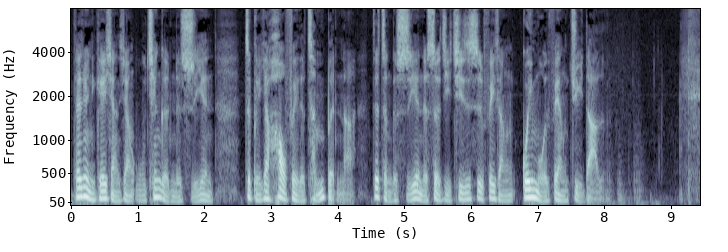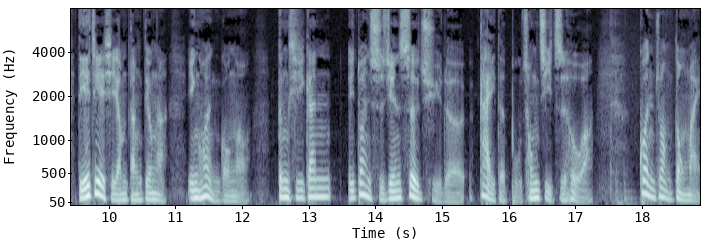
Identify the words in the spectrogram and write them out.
但是你可以想象，五千个人的实验，这个要耗费的成本呐、啊，这整个实验的设计其实是非常规模非常巨大的。第一届实验当中啊，因发现讲哦，长时间一段时间摄取了钙的补充剂之后啊，冠状动脉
